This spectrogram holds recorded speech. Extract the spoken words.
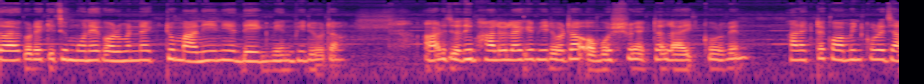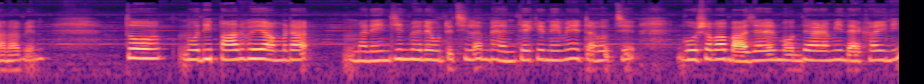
দয়া করে কিছু মনে করবেন না, একটু মানিয়ে নিয়ে দেখবেন ভিডিওটা। আর যদি ভালো লাগে ভিডিওটা, অবশ্যই একটা লাইক করবেন আর একটা কমেন্ট করে জানাবেন। তো নদী পার হয়ে আমরা মানে ইঞ্জিন ভ্যানে উঠেছিলাম ভ্যান থেকে নেমে এটা হচ্ছে গোসাবা বাজারের মধ্যে আর আমি দেখাইনি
